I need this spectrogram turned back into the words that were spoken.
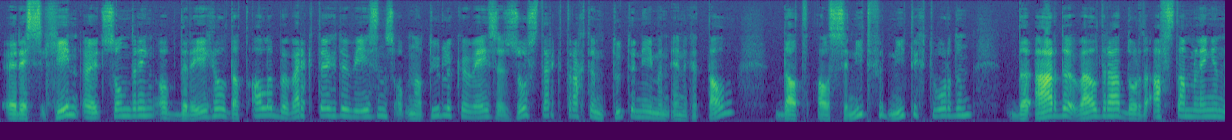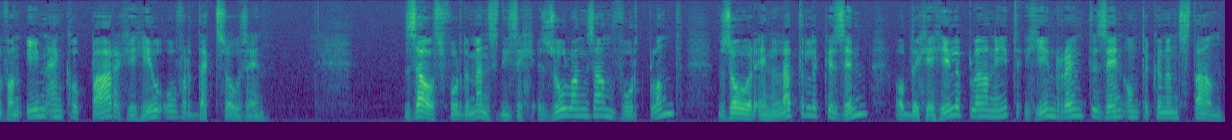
Er is geen uitzondering op de regel dat alle bewerktuigde wezens op natuurlijke wijze zo sterk trachten toe te nemen in getal, dat, als ze niet vernietigd worden, de aarde weldra door de afstammelingen van één enkel paar geheel overdekt zou zijn. Zelfs voor de mens die zich zo langzaam voortplant, zou er in letterlijke zin op de gehele planeet geen ruimte zijn om te kunnen staan,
